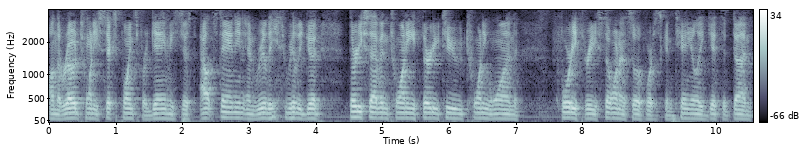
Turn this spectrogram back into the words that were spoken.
On the road, 26 points per game. He's just outstanding and really, really good. 37, 20, 32, 21, 43, so on and so forth. Just continually gets it done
